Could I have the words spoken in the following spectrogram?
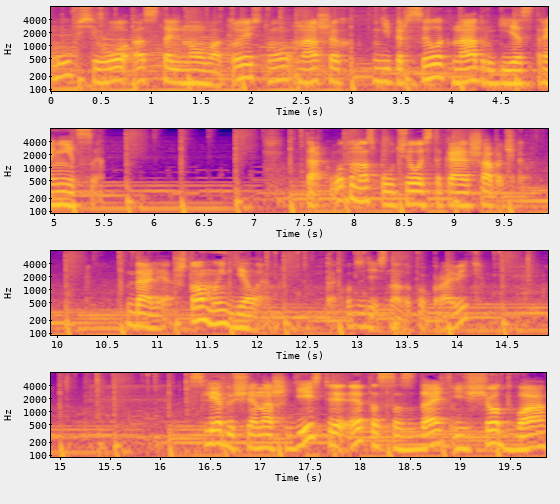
у всего остального, то есть у наших гиперссылок на другие страницы. Так, вот у нас получилась такая шапочка. Далее, что мы делаем? Так, вот здесь надо поправить. Следующее наше действие это создать еще два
